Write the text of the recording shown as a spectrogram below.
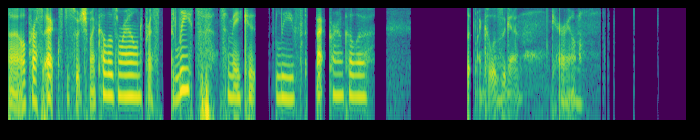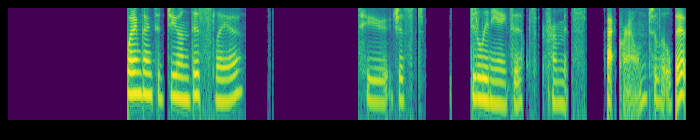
Uh, I'll press X to switch my colors around, press delete to make it leave the background color. Flip my colors again, carry on. What I'm going to do on this layer to just delineate it from its background a little bit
